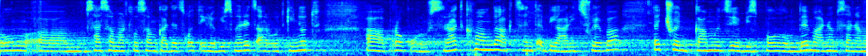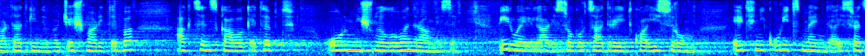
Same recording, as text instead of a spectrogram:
რომ სასამართლოს ამ გადაწყვეტილების მერე წარმოდგინოთ პროკურორს. რა თქმა უნდა, აქცენტები არ იცვლება და ჩვენ გამოძიების ბოლომდე, მანამ სანამ არ დადგინდება ჭეშმარიტება, აქცენტს გავაკეთებთ ორ მნიშვნელოვან რამეზე. პირველი არის, როგორც ადრე ითქვა, ის რომ ეთნიკური წმენდა, ის რაც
